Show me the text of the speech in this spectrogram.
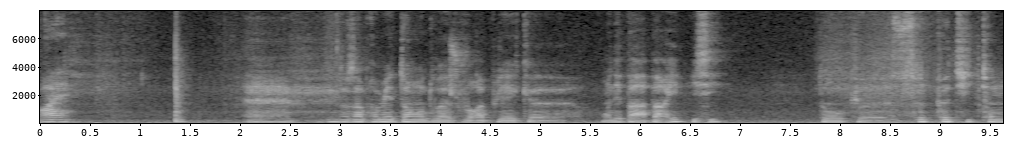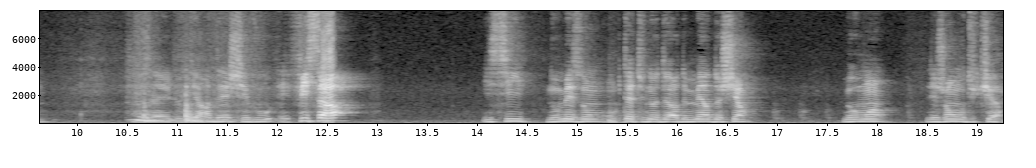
Ouais. Dans un premier temps, dois-je vous rappeler que on n'est pas à Paris ici. Donc euh, ce petit ton, vous allez le garder chez vous et fissa Ici, nos maisons ont peut-être une odeur de merde de chien, mais au moins, les gens ont du cœur.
